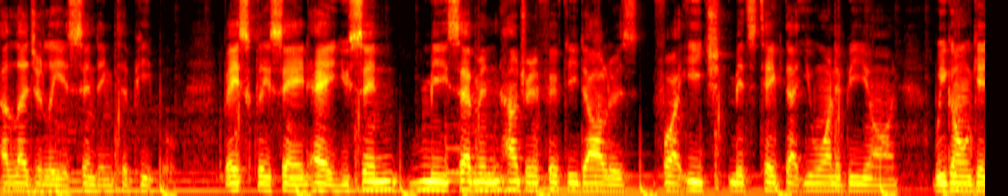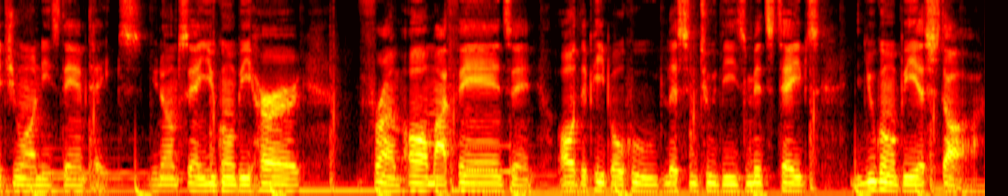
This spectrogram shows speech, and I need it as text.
allegedly is sending to people. Basically saying, hey, you send me $750 for each mixtape that you want to be on. We gonna get you on these damn tapes. You know what I'm saying? You gonna be heard from all my fans and all the people who listen to these mixtapes. You gonna be a star.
